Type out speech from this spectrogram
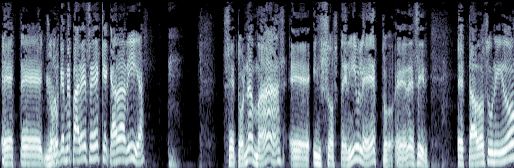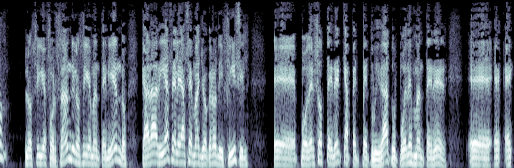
Este, yo lo que me parece es que cada día se torna más eh, insostenible esto. Es decir, Estados Unidos lo sigue forzando y lo sigue manteniendo. Cada día se le hace más, yo creo, difícil eh, poder sostener que a perpetuidad tú puedes mantener eh,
